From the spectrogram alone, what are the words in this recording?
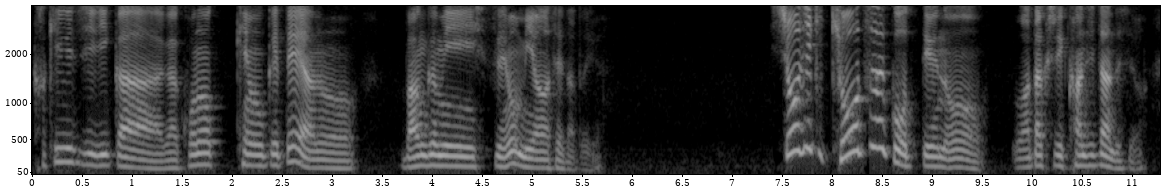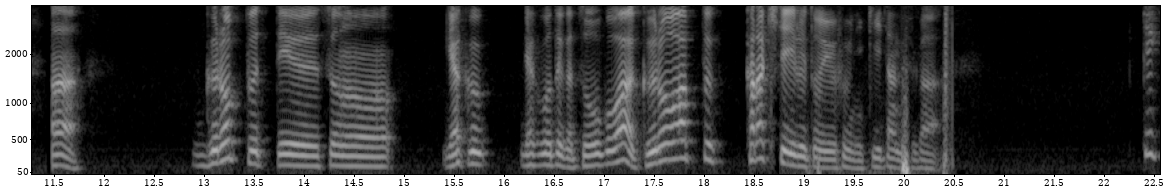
柿内理香がこの件を受けて、あの、番組出演を見合わせたという。正直共通項っていうのを私感じたんですよ。ああグロップっていうその略略語というか造語はグローアップから来ているというふうに聞いたんですが結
